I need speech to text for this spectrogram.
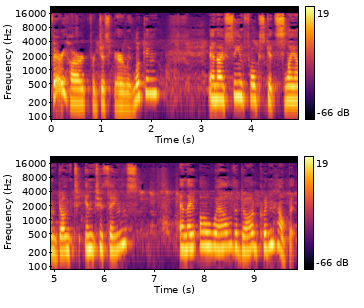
very hard for just barely looking, and I've seen folks get slam dunked into things, and they, oh, well, the dog couldn't help it.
